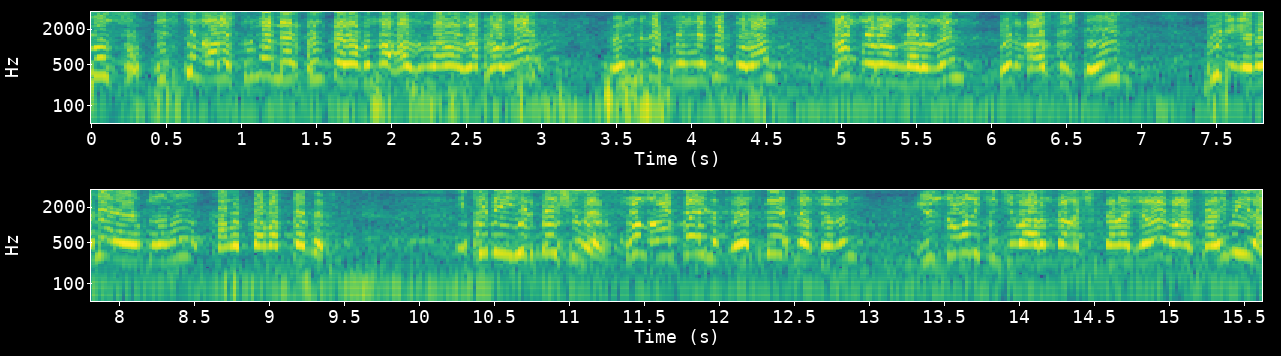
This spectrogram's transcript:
konferansımız Diskin Araştırma Merkezi tarafından hazırlanan raporlar önümüze konulacak olan zam oranlarının bir artış değil, bir erime olduğunu kanıtlamaktadır. 2025 yılı son 6 aylık resmi enflasyonun %12 civarında açıklanacağı varsayımıyla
